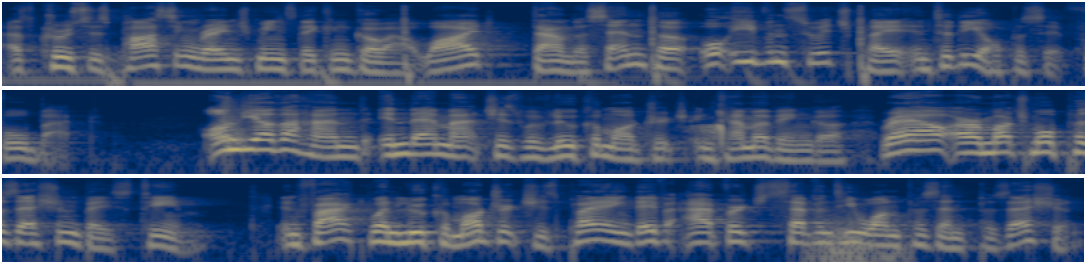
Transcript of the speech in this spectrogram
as Kroos's passing range means they can go out wide, down the centre, or even switch play into the opposite fullback. On the other hand, in their matches with Luka Modric and Camavinga, Real are a much more possession-based team. In fact, when Luka Modric is playing, they've averaged 71% possession,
